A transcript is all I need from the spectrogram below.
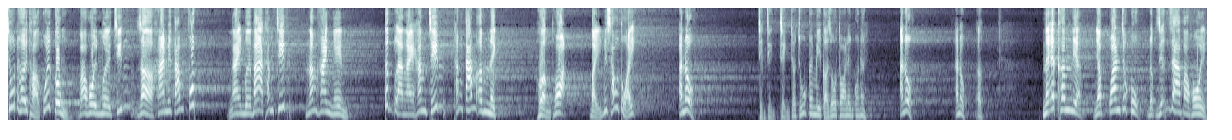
chút hơi thở cuối cùng vào hồi 19 giờ 28 phút ngày 13 tháng 9 năm 2000 tức là ngày 29 tháng 8 âm lịch, hưởng thọ 76 tuổi Ano Chỉnh chỉnh chỉnh cho chú cái mi cờ rô to lên con ơi Ano Ano ờ Lễ khâm niệm nhập quan cho cụ được diễn ra vào hồi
